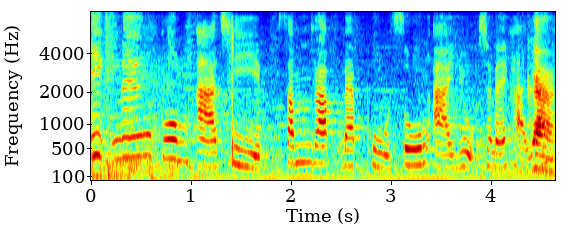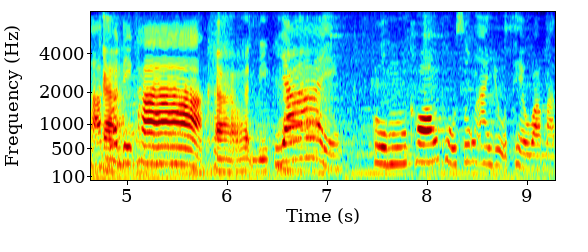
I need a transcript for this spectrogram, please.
อีกหนึ่งกลุ่มอาชีพพสำหรับแบบผู้สูงอายุใช่ไหมคะค่ะยายคะค่ะ สวัสดีค่ะ ค่ะสวัสดีค่ะยายกลุ่มของผู้สูงอายุเทวามา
